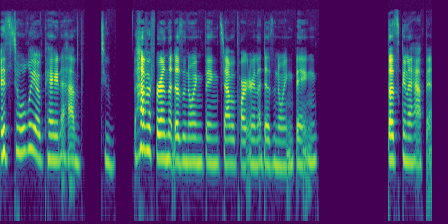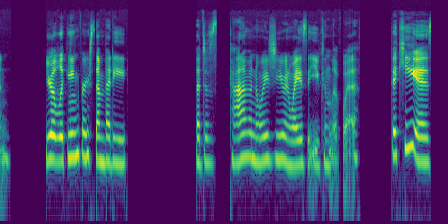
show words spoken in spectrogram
It's totally okay to have to have a friend that does annoying things, to have a partner that does annoying things that's going to happen. You're looking for somebody that just kind of annoys you in ways that you can live with. The key is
